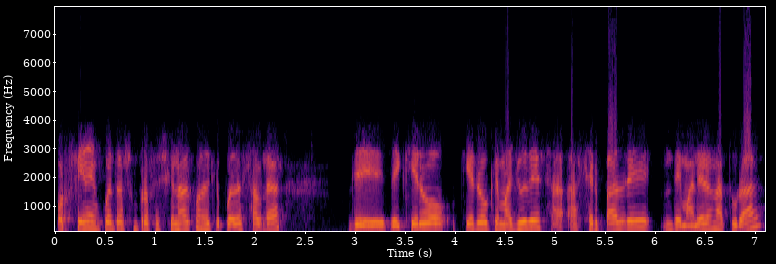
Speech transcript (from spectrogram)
por fin encuentras un profesional con el que puedes hablar de, de quiero, quiero que me ayudes a, ser padre de manera natural,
